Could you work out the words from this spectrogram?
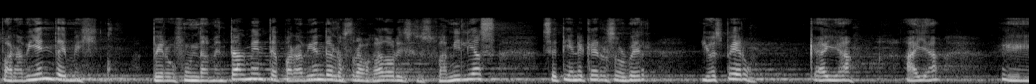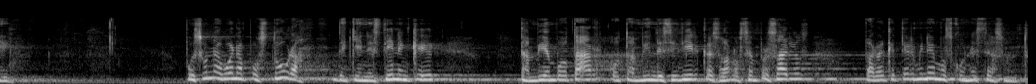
para bien de México, pero fundamentalmente para bien de los trabajadores y sus familias, se tiene que resolver. Yo espero que haya, haya eh, pues una buena postura de quienes tienen que también votar o también decidir, que son los empresarios, para que terminemos con este asunto.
